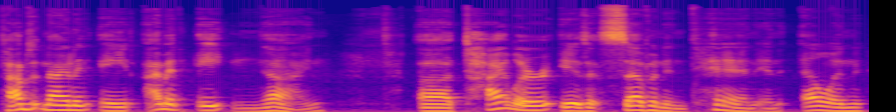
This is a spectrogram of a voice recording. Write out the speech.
Tom's at nine and eight. I'm at eight and nine. Uh, Tyler is at seven and ten, and Ellen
